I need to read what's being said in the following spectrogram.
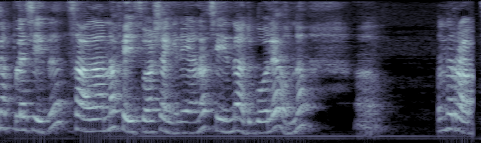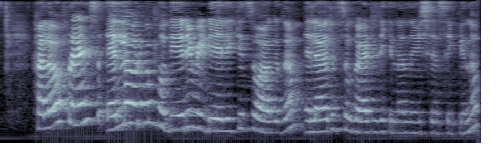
ഇത് അപ്ലൈ ചെയ്ത് സാധാരണ ഫേസ് വാഷ് എങ്ങനെയാണോ ചെയ്യുന്നത്. അതുപോലെ ഒന്ന് ഒന്ന് റബ് ഹലോ ഫ്രണ്ട്സ് എല്ലാവർക്കും പുതിയൊരു വീഡിയോയിലേക്ക് സ്വാഗതം. എല്ലാവരും സുഖമായിട്ടിരിക്കുന്നെന്ന് വിശ്വസിക്കുന്നു.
